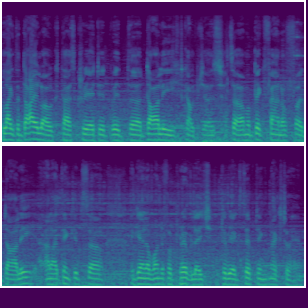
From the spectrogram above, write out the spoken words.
like the dialogue that's created with uh, Dali sculptures. So I'm a big fan of uh, Dali, and I think it's, uh, again, a wonderful privilege to be exhibiting next to him.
